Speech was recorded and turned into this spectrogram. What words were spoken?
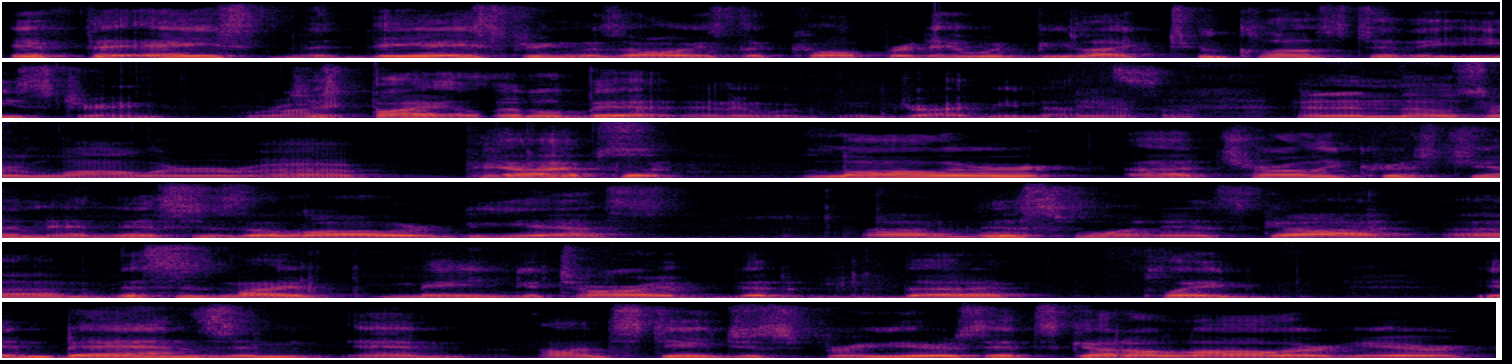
if the A the, the, A string was always the culprit, it would be like too close to the E string, right. just by a little bit, and it would drive me nuts. Yeah. So. And then those are Lollar uh, pickups. Yeah, I put Lollar uh, Charlie Christian, and this is a Lollar BS. Um, this one has got um, this is my main guitar that that I played in bands and and on stages for years. It's got a Lollar here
